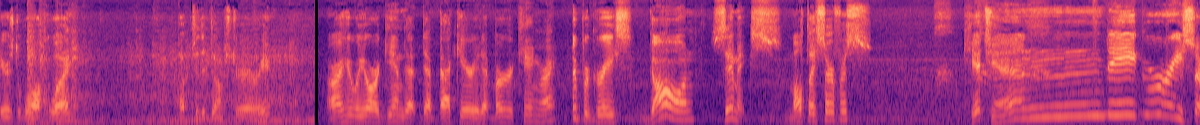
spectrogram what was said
Here's the walkway up to the dumpster area. Alright, here we are again, that, that back area, that Burger King, right? Super grease, gone. Simix, multi-surface, kitchen degreaser.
